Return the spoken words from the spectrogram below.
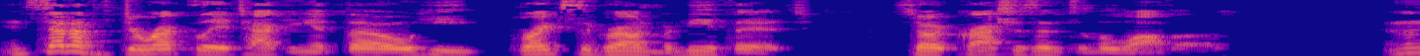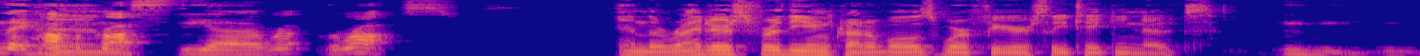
instead of directly attacking it though, he breaks the ground beneath it, so it crashes into the lava. And then they hop And- across the, uh, ro- the rocks. And the writers for The Incredibles were furiously taking notes. Mhm.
